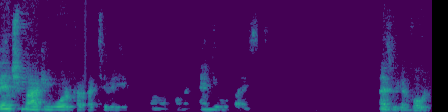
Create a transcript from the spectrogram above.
benchmarking water productivity on, on an annual basis as we go forward.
